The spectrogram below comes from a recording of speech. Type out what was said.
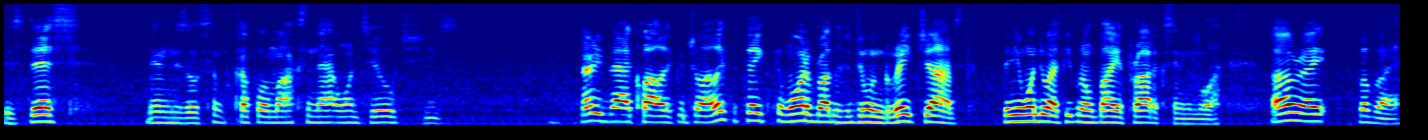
is this. And there's a, some couple of marks in that one too. Jeez. Very bad quality control. I like to thank the Warner Brothers for doing great jobs. Then you wonder why people don't buy your products anymore. Alright, bye-bye.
